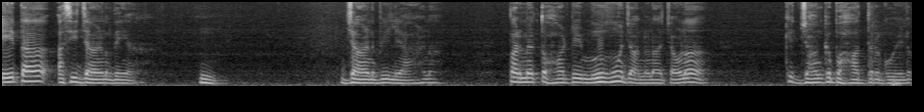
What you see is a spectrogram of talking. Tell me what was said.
ਇਹ ਤਾਂ ਅਸੀਂ ਜਾਣਦੇ ਹਾਂ। ਹੂੰ। ਜਾਣ ਵੀ ਲਿਆ ਹਨਾ? ਪਰ ਮੈਂ ਤੁਹਾਡੇ ਮੂੰਹੋਂ ਜਾਣਨਾ ਚਾਹਣਾ ਕਿ ਜੰਗ ਬਹਾਦਰ ਗੋਇਲ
